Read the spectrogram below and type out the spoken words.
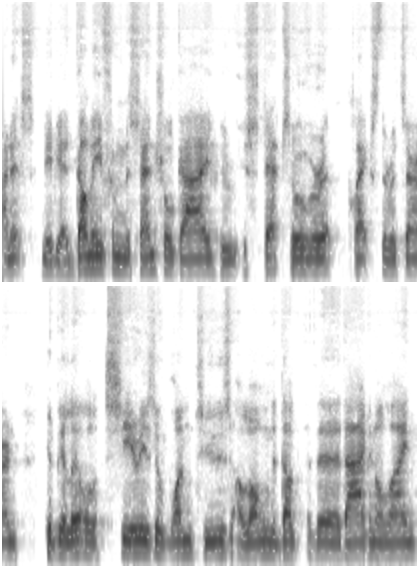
And it's maybe a dummy from the central guy who, who steps over it, collects the return. Could be a little series of one twos along the, the diagonal line,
